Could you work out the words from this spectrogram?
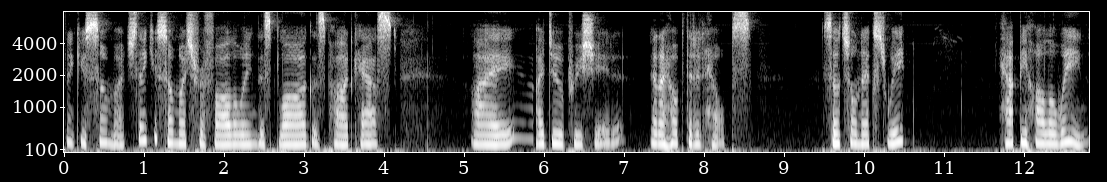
Thank you so much. Thank you so much for following this blog, this podcast. I I do appreciate it, and I hope that it helps. So till next week, Happy Halloween.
